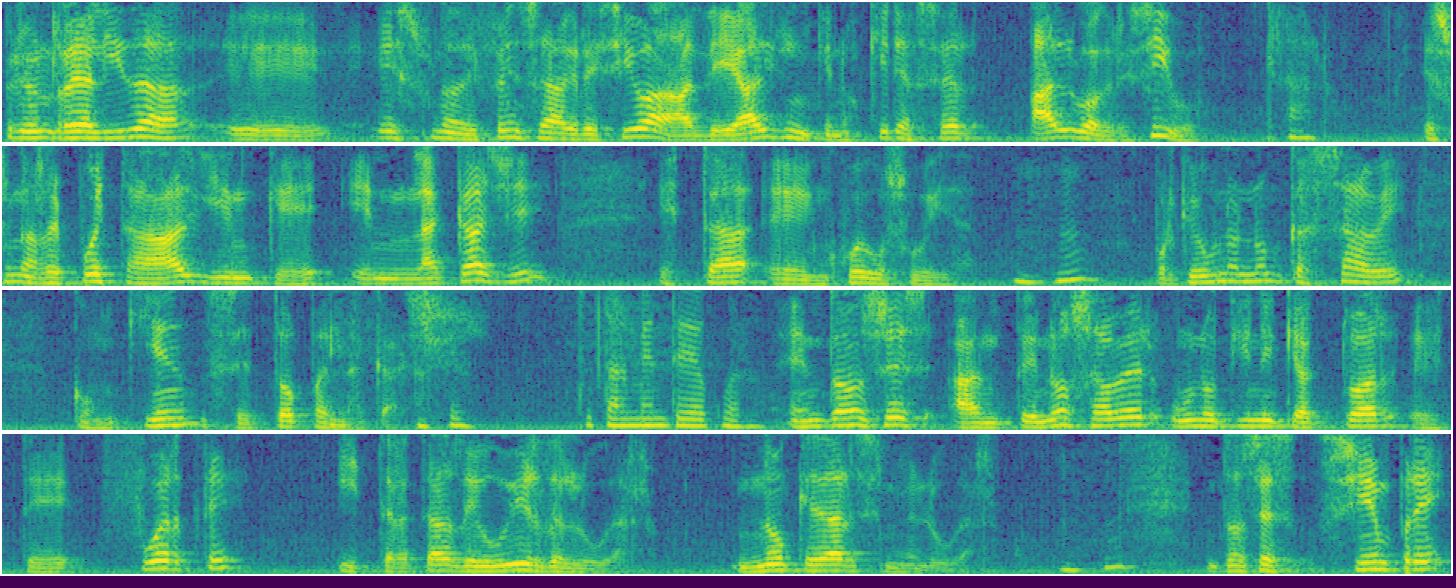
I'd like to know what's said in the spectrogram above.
pero en realidad eh, es una defensa agresiva de alguien que nos quiere hacer algo agresivo. Claro. Es una respuesta a alguien que en la calle está en juego su vida. Porque uno nunca sabe con quién se topa en la calle. Totalmente de acuerdo. Entonces, ante no saber, uno tiene que actuar este, fuerte y tratar de huir del lugar, no quedarse en el lugar. Entonces, siempre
